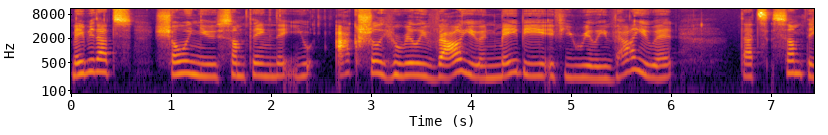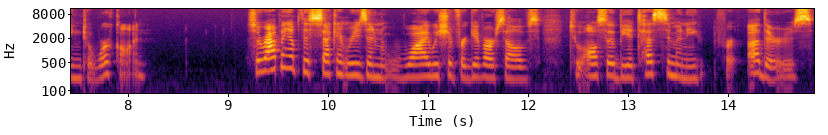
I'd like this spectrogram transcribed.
Maybe that's showing you something that you actually really value, and maybe if you really value it, that's something to work on. So, wrapping up the second reason why we should forgive ourselves to also be a testimony for others,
